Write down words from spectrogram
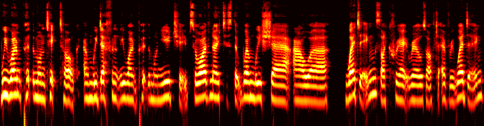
We won't put them on TikTok and we definitely won't put them on YouTube. So I've noticed that when we share our weddings, I create reels after every wedding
